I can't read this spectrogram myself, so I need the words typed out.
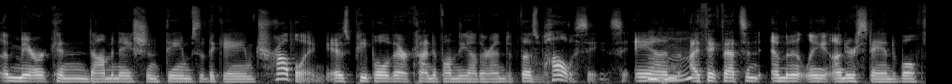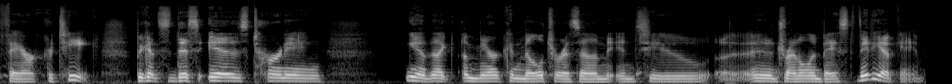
American domination themes of the game troubling as people that are kind of on the other end of those mm. policies. And mm-hmm. I think that's an eminently understandable, fair critique because this is turning you know, like American militarism into uh, an adrenaline based video game.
